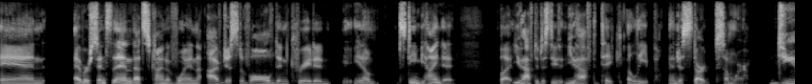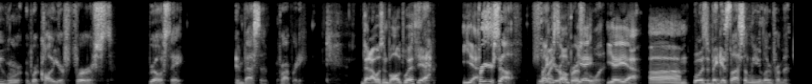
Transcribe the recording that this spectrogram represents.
and ever since then, that's kind of when I've just evolved and created, you know, steam behind it. But you have to just do, you have to take a leap and just start somewhere. Do you re- recall your first real estate investment property? That I was involved with? Yeah. Yes. For yourself. For like your own myself? personal yeah, one. Yeah, yeah. Um, What was the biggest lesson you learned from it?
